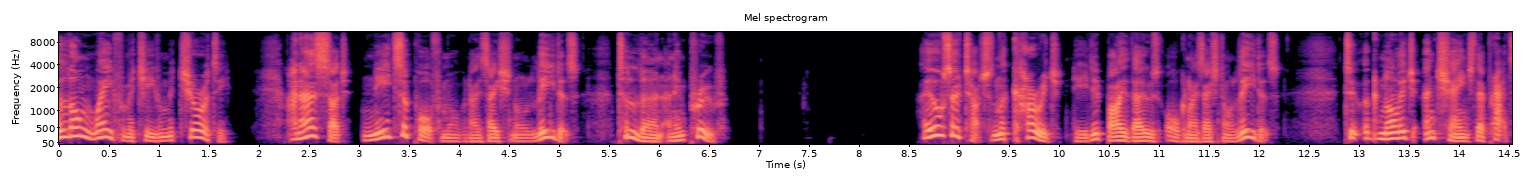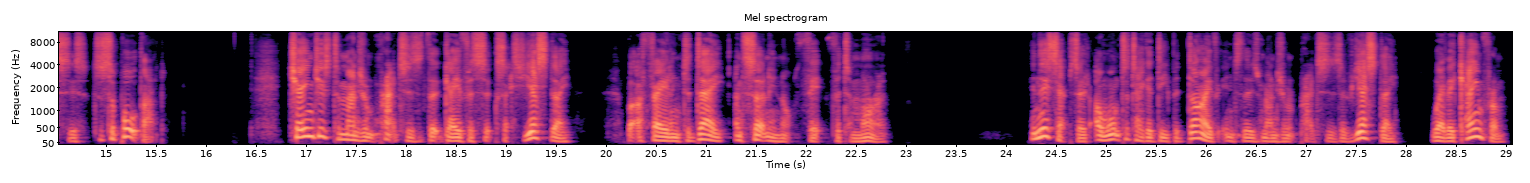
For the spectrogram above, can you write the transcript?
a long way from achieving maturity, and as such needs support from organisational leaders to learn and improve. I also touched on the courage needed by those organisational leaders to acknowledge and change their practices to support that. Changes to management practices that gave us success yesterday, but are failing today and certainly not fit for tomorrow. In this episode, I want to take a deeper dive into those management practices of yesterday, where they came from,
